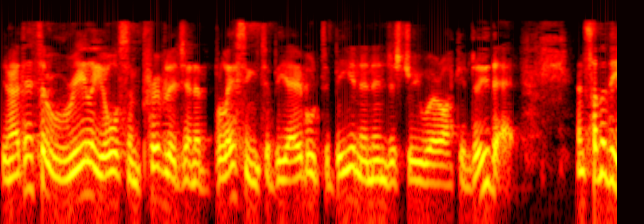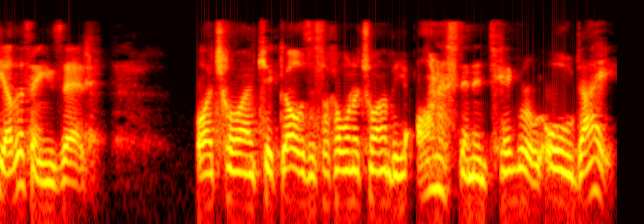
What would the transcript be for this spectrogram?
You know, that's a really awesome privilege and a blessing to be able to be in an industry where I can do that. And some of the other things that I try and kick goals, it's like I want to try and be honest and integral all day.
